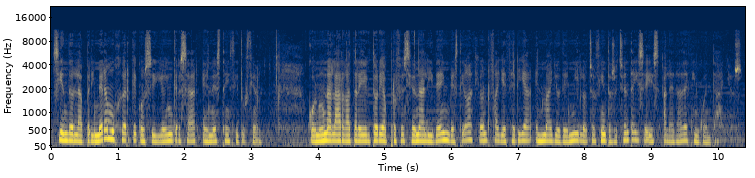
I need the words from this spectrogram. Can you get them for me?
siendo la primera mujer que consiguió ingresar en esta institución. Con una larga trayectoria profesional y de investigación, fallecería en mayo de 1886 a la edad de 50 años.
